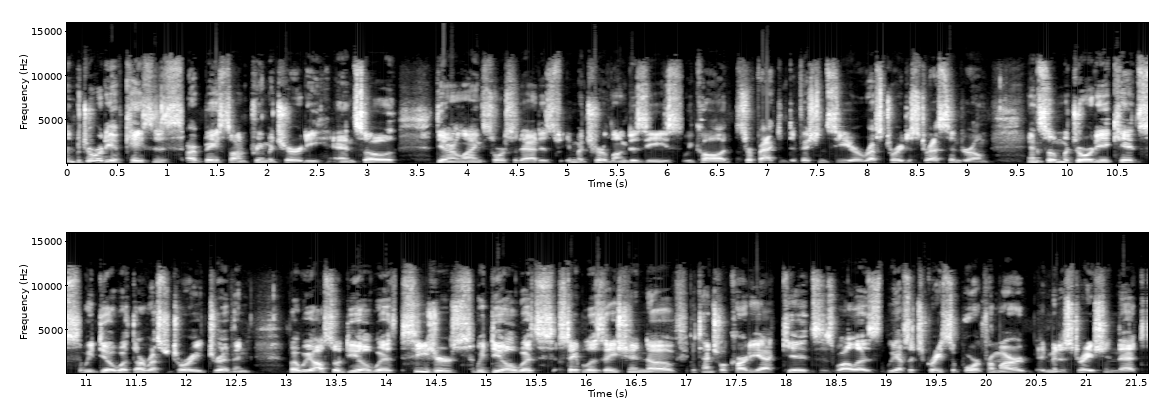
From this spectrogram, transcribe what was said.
The majority of cases are based on prematurity. And so the underlying source of that is immature lung disease. We call it surfactant deficiency or respiratory distress syndrome. And so majority of kids we deal with are respiratory driven, but we also deal with seizures. We deal with stabilization of potential cardiac kids, as well as we have such great support from our administration that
